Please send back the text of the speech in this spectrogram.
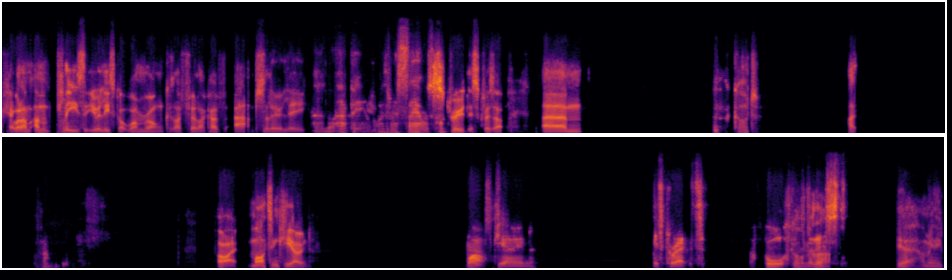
Okay, well, I'm I'm pleased that you at least got one wrong because I feel like I've absolutely I'm not happy. Why did I say I was screwed this quiz up. Um, God, all right, Martin Keown. Mark Keown is correct. Fourth God on the that. list. Yeah, I mean, he,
